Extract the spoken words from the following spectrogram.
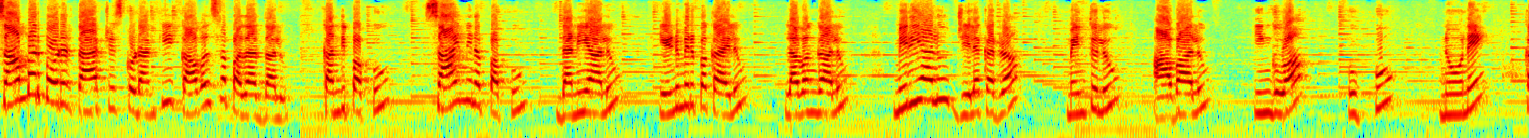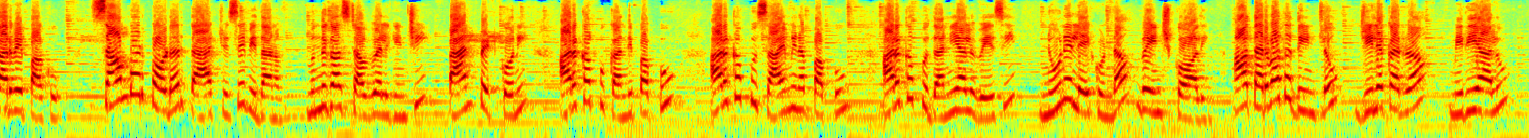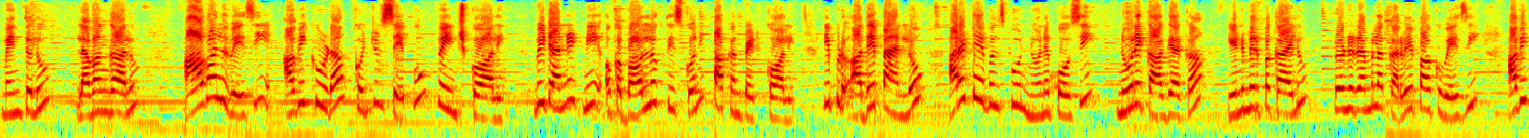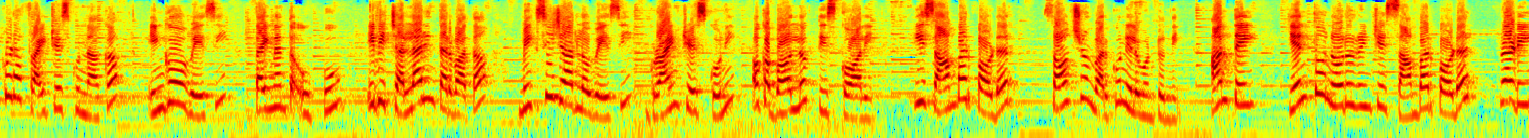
Sambar powder తయారు చేసుకోవడానికి కావలసిన పదార్థాలు కందిపప్పు సాయి మినపప్పు ధనియాలు ఎండుమిరపకాయలు లవంగాలు మిరియాలు జీలకర్ర మెంతులు ఆవాలు ఇంగువ ఉప్పు నూనె కరివేపాకు. సాంబార్ పౌడర్ తయారు చేసే విధానం. ముందుగా స్టవ్ వెలిగించి ప్యాన్ పెట్టుకొని అరకప్పు కందిపప్పు అరకప్పు సాయమినపప్పు అరకప్పు ధనియాలు వేసి నూనె లేకుండా వేయించుకోవాలి. ఆ తర్వాత దీంట్లో జీలకర్ర మిరియాలు మెంతులు లవంగాలు ఆవాలు వేసి అవి కూడా కొంచెం సేపు వేయించుకోవాలి. వీటన్నిటిని ఒక బౌల్లోకి తీసుకొని పక్కన పెట్టుకోవాలి. ఇప్పుడు అదే ప్యాన్లో అర టేబుల్ స్పూన్ నూనె పోసి నూనె కాగాక ఎండుమిరపకాయలు రెండు రెమ్మల కరివేపాకు వేసి అవి కూడా ఫ్రై చేసుకున్నాక ఇంగువ వేసి తగినంత ఉప్పు ఇవి చల్లారిన తర్వాత మిక్సీ జార్లో వేసి గ్రైండ్ చేసుకొని ఒక బౌల్లోకి తీసుకోవాలి. ఈ సాంబార్ పౌడర్ సంవత్సరం వరకు నిలువ ఉంటుంది అంతే ఎంతో నోరూరించే సాంబార్ పౌడర్ రెడీ.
